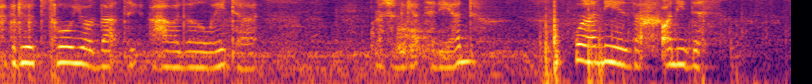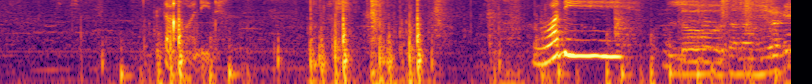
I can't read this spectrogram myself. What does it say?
I could do a tutorial on that to have another way to actually get to the end. What I need is that I need this. That's what I need. Okay. Ready. Hello, Sanam, you okay?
